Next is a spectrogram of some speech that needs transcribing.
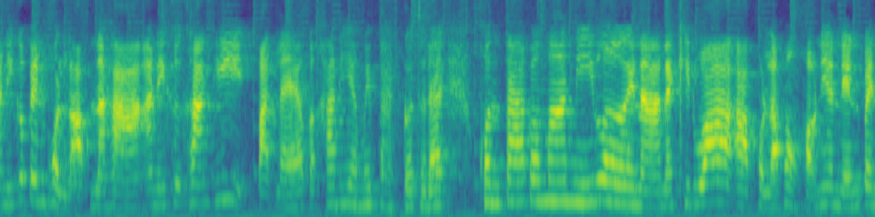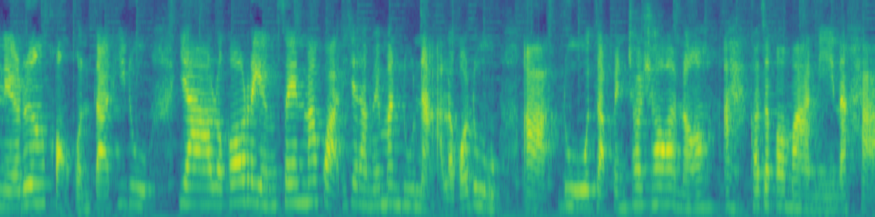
อันนี้ก็เป็นผลลัพธ์นะคะ อันนี้คือข้างที่ปัดแล้วกับข้างที่ยังไม่ปัดก็จะได้ขนตาประมาณนี้เลยนะนะคิดว่าผลลัพธ์ของเขาเนี่ยเน้นไปในเรื่องของขนตาที่ดูยาวแล้วก็เรียงเส้นมากกว่าที่จะทำให้มันดูหนาแล้วก็ดูดูจะเป็นช่อๆเนาะอะก็จะประมาณนี้นะคะ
